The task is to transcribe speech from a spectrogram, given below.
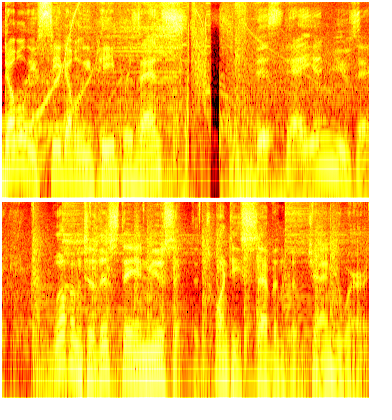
WCWP presents This Day in Music. Welcome to This Day in Music, the 27th of January.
